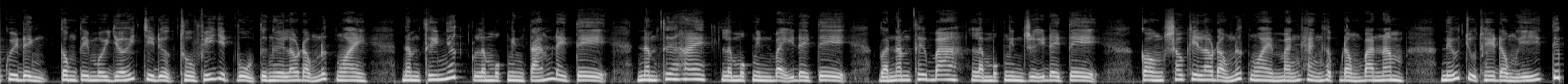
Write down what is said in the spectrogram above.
quy định, công ty môi giới chỉ được thu phí dịch vụ từ người lao động nước ngoài. Năm thứ nhất là 1.800 đầy tệ, năm thứ hai là 1.700 đầy tệ và năm thứ ba là 1.500 đầy tệ. Còn sau khi lao động nước ngoài mãn hạn hợp đồng 3 năm, nếu chủ thuê đồng ý tiếp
